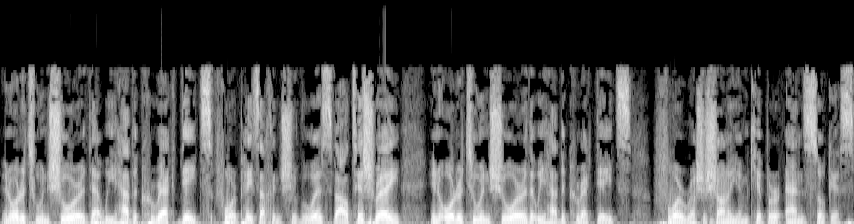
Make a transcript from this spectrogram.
in order to ensure that we have the correct dates for Pesach and Shavuos, Val Tishrei in order to ensure that we have the correct dates for Rosh Hashanah, Yom Kippur, and Sukkot.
